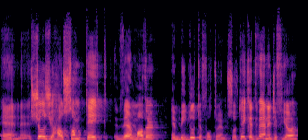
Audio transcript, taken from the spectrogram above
and it shows you how some take their mother and be dutiful to him. So take advantage if your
